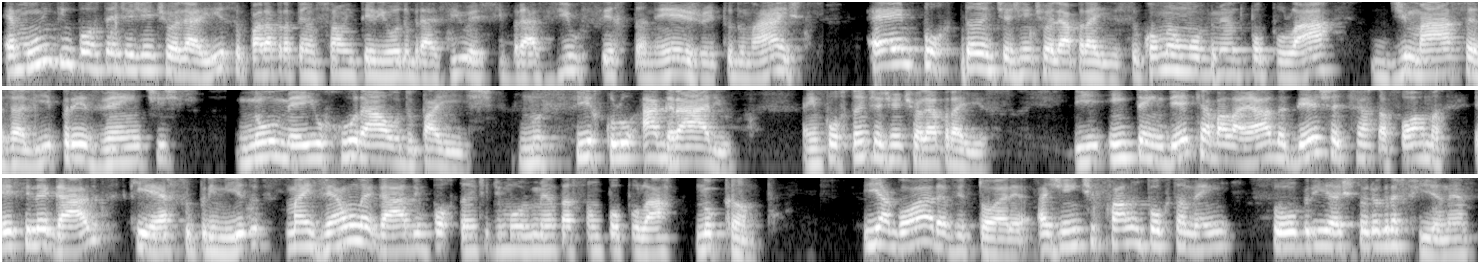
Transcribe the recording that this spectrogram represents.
É muito importante a gente olhar isso, parar para pensar o interior do Brasil, esse Brasil sertanejo e tudo mais. É importante a gente olhar para isso, como é um movimento popular de massas ali presentes no meio rural do país, no círculo agrário. É importante a gente olhar para isso e entender que a balaiada deixa, de certa forma, esse legado, que é suprimido, mas é um legado importante de movimentação popular no campo. E agora, Vitória, a gente fala um pouco também sobre a historiografia, né?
